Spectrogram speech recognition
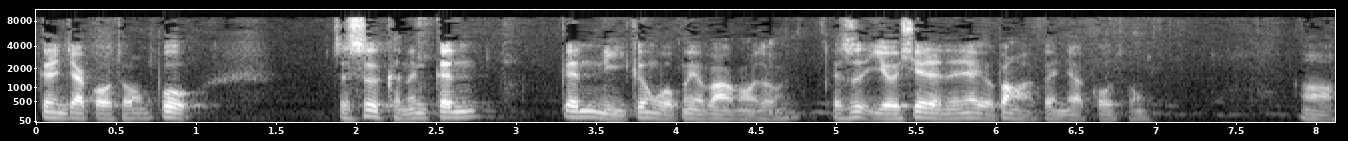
跟人家沟通，不，只是可能跟跟你跟我没有办法沟通，可是有些人人家有办法跟人家沟通，哦。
